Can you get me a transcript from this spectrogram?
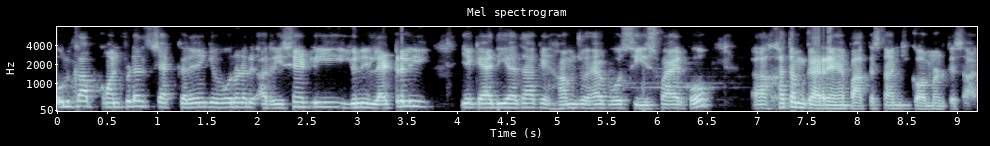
उनका आप कॉन्फिडेंस चेक करें कि वो उन्होंने रिसेंटली यूनिलेटरली ये कह दिया था कि हम जो है वो सीज फायर को ख़त्म कर रहे हैं पाकिस्तान की गवर्नमेंट के साथ।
